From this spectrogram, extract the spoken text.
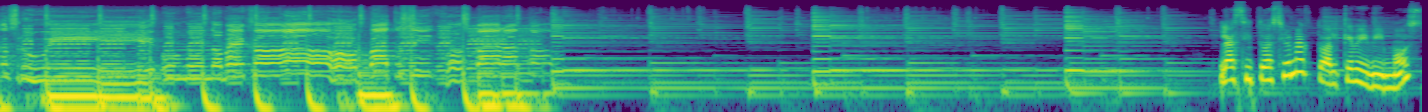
construir un mundo mejor para tus hijos, para. La situación actual que vivimos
